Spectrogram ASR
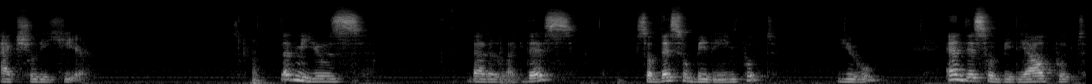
actually here. Let me use better like this. So this will be the input, u, and this will be the output,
